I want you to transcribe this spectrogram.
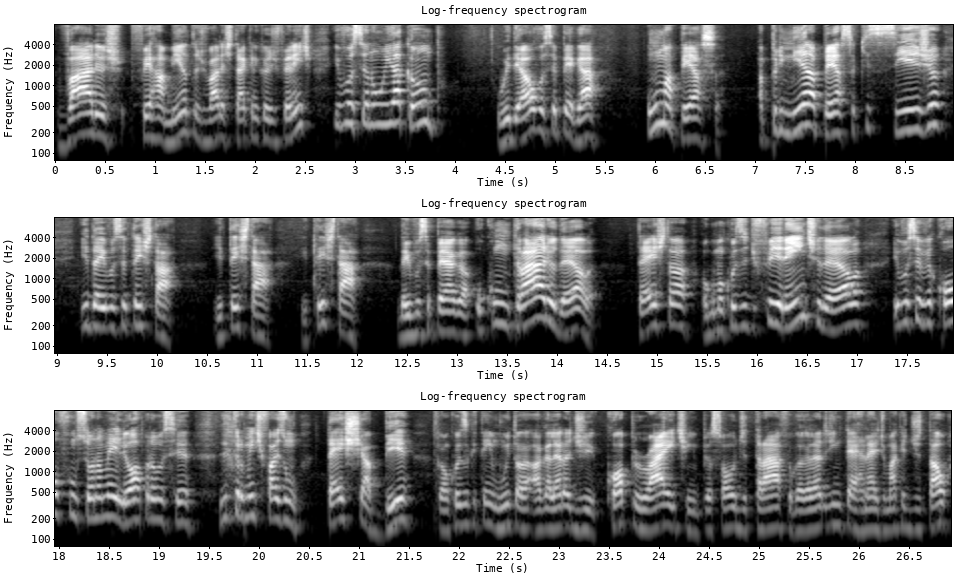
várias ferramentas, várias técnicas diferentes e você não ir a campo. O ideal é você pegar uma peça, a primeira peça que seja, e daí você testar, e testar, e testar. Daí você pega o contrário dela, testa alguma coisa diferente dela e você vê qual funciona melhor para você. Literalmente faz um teste AB, que é uma coisa que tem muito a, galera de copywriting, pessoal de tráfego, a galera de internet, de marketing digital,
